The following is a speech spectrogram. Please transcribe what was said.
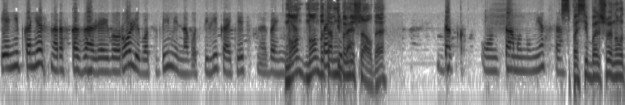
И они бы, конечно, рассказали о его роли вот именно вот в Великой Отечественной войне. Но он, но он бы там не Спасибо. помешал, да? Так он там ему место. Спасибо большое. Ну вот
